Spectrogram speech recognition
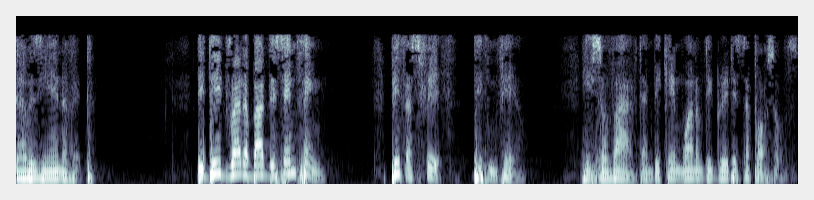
That was the end of it. They did write about the same thing. Peter's faith didn't fail. He survived and became one of the greatest apostles.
